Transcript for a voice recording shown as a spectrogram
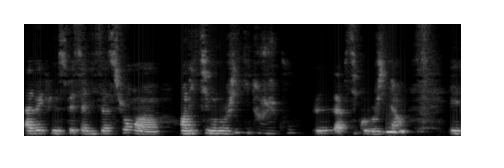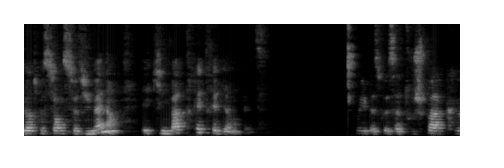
avec une spécialisation en victimologie qui touche du coup la psychologie hein, et d'autres sciences humaines hein, et qui me va très très bien en fait. Oui, parce que ça touche pas que.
